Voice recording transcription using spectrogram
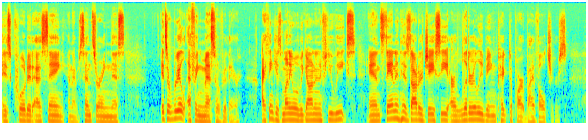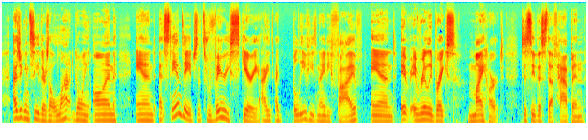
is quoted as saying, and I'm censoring this, it's a real effing mess over there. I think his money will be gone in a few weeks, and Stan and his daughter JC are literally being picked apart by vultures. As you can see, there's a lot going on, and at Stan's age, that's very scary. I, I believe he's 95, and it, it really breaks my heart to see this stuff happen.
